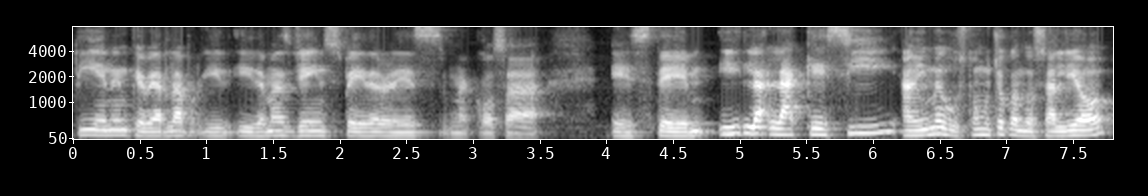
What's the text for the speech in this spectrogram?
tienen que verla. Y, y además James Spader es una cosa... Este, y la, la, que sí, a mí me gustó mucho cuando salió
